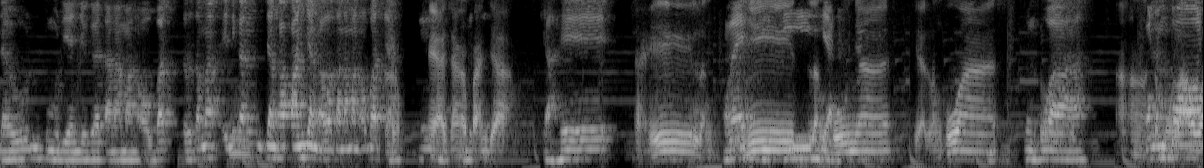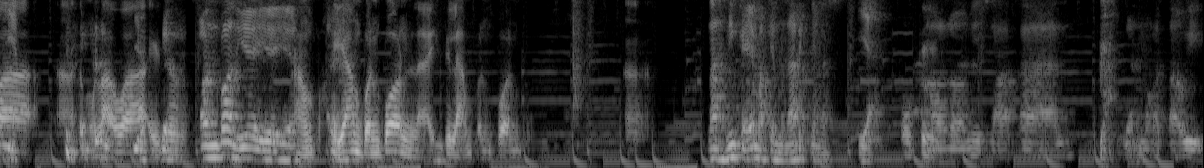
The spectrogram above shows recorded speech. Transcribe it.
daun, kemudian juga tanaman obat, terutama ini kan jangka panjang kalau tanaman obat ya. ya jangka panjang. Jahe, Jahe, leng- Resi, kunyit, ya. ya lengkuas, lengkuas, uh, temulawak, uh, temulawak itu. Pon-pon, iya iya iya. Am- Ya ampon-pon lah istilah ampon-pon. Nah, ini kayaknya makin menarik nih, Mas. Oke. Kalau misalkan sudah mengetahui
